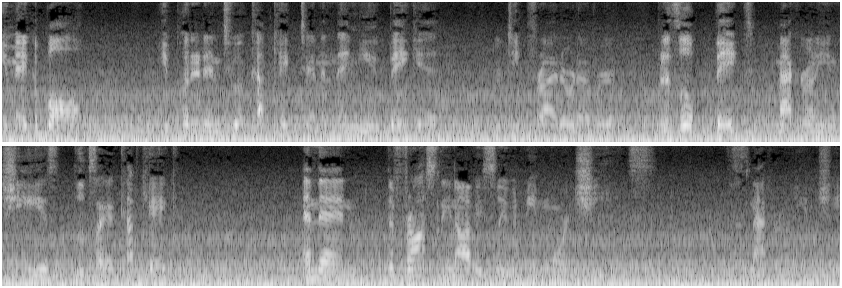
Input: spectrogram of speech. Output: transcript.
you make a ball, you put it into a cupcake tin, and then you bake it or deep fried or whatever. But it's a little baked macaroni and cheese, looks like a cupcake. And then the frosting obviously would be more cheese. This is macaroni and cheese.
